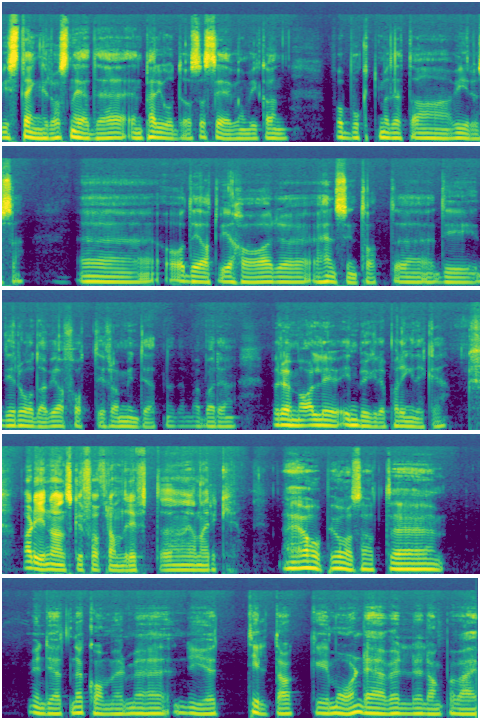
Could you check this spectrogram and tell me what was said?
vi, stenger oss nede en periode, og så ser vi om vi kan få bukt med dette viruset. Eh, og det at vi har uh, hensyntatt uh, de, de rådene vi har fått fra myndighetene. Det må jeg bare berømme alle innbyggere på Ringerike. Hva er dine ønsker for framdrift, uh, Jan Erik? Jeg håper jo også at uh, myndighetene kommer med nye tiltak i morgen. Det er vel langt på vei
